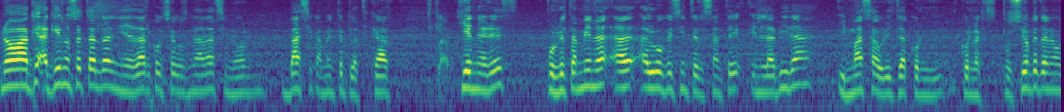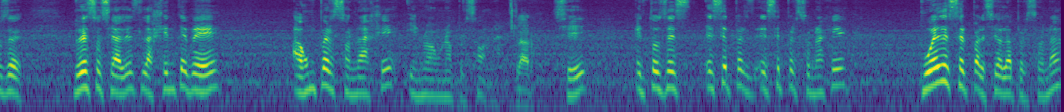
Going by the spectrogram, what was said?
No, aquí, aquí no se trata ni de dar consejos nada, sino básicamente platicar Claro. quién eres, porque también a- a- algo que es interesante, en la vida y más ahorita con, con la exposición que tenemos de redes sociales, la gente ve a un personaje y no a una persona, Claro. ¿sí? Entonces, ese, ese personaje puede ser parecido a la persona,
